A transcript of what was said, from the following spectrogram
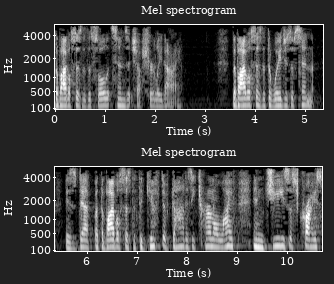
The Bible says that the soul that sins, it shall surely die. The Bible says that the wages of sin is death, but the Bible says that the gift of God is eternal life in Jesus Christ.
